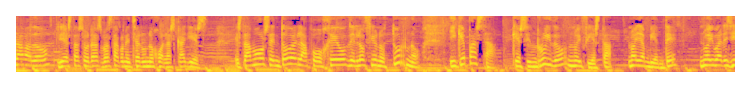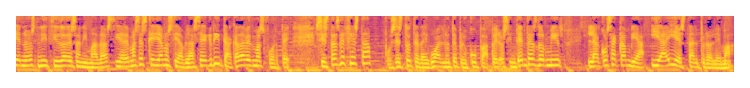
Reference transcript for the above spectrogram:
sábado y a estas horas basta con echar un ojo a las calles. Estamos en todo el apogeo del ocio nocturno. ¿Y qué pasa? Que sin ruido no hay fiesta, no hay ambiente. No hay bares llenos ni ciudades animadas y además es que ya no se habla, se grita cada vez más fuerte. Si estás de fiesta, pues esto te da igual, no te preocupa, pero si intentas dormir, la cosa cambia y ahí está el problema.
